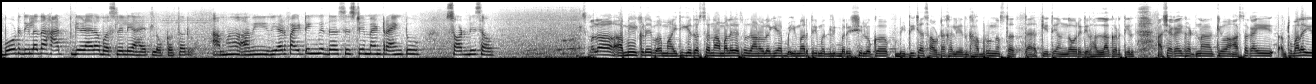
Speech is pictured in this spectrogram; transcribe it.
बोट दिलं तर हात गिळायला बसलेले आहेत लोक. तर आम्हा आम्ही we are fighting with the system and trying to sort this out मला आम्ही इकडे माहिती घेत असताना आम्हाला असं जाणवलं की या इमारतीमधली बरीचशी लोक भीतीच्या सावटाखाली आहेत घाबरून असतात त्या की ते अंगावर येतील हल्ला करतील. अशा काही घटना किंवा असं काही तुम्हालाही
